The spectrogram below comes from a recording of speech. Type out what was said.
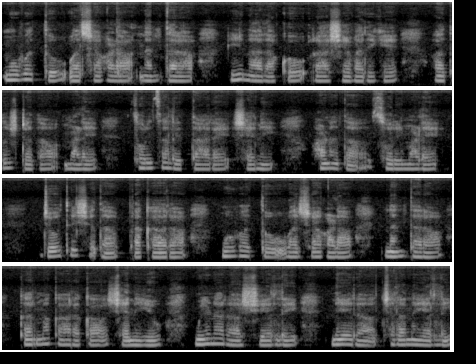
ಮೂವತ್ತು ವರ್ಷಗಳ ನಂತರ ಈ ನಾಲ್ಕು ರಾಶಿಯವರಿಗೆ ಅದೃಷ್ಟದ ಮಳೆ ಸುರಿಸಲಿದ್ದಾರೆ ಶನಿ. ಹಣದ ಸುರಿಮಳೆ. ಜ್ಯೋತಿಷ್ಯದ ಪ್ರಕಾರ ಮೂವತ್ತು ವರ್ಷಗಳ ನಂತರ ಕರ್ಮಕಾರಕ ಶನಿಯು ಮೀನರಾಶಿಯಲ್ಲಿ ನೇರ ಚಲನೆಯಲ್ಲಿ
